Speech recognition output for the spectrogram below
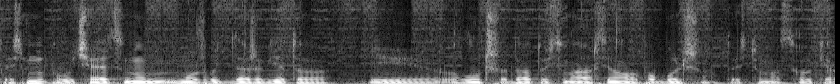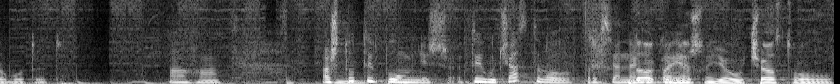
То есть мы, получается, ну, может быть, даже где-то и лучше, да, то есть у нас арсенала побольше, то есть у нас руки работают. Ага. А что ты помнишь? Ты участвовал в профессиональных да, боях? Да, конечно, я участвовал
